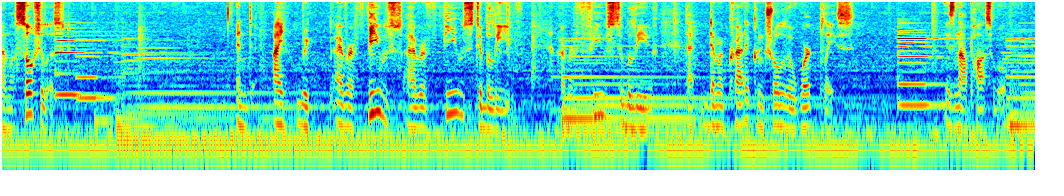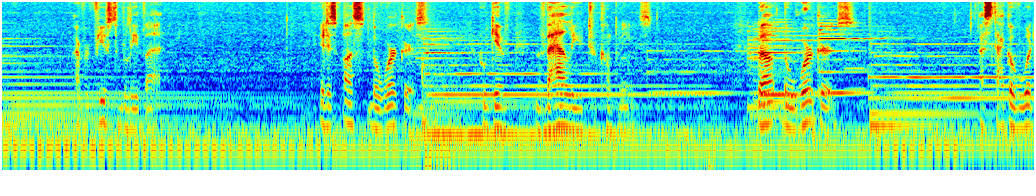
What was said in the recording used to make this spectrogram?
I'm a socialist. I re- I refuse I refuse to believe I refuse to believe that democratic control of the workplace is not possible. I refuse to believe that. It is us, the workers, who give value to companies. Without the workers, a stack of wood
